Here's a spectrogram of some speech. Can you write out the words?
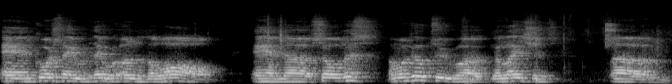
And of course, they were, they were under the law. And uh, so let's, I'm going to go to uh, Galatians. Um,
